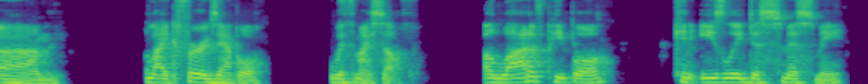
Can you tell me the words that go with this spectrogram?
um like for example with myself. A lot of people can easily dismiss me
